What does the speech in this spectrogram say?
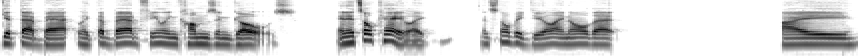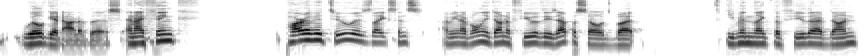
get that bad like the bad feeling comes and goes. And it's okay like it's no big deal. I know that i will get out of this. And i think part of it too is like since i mean i've only done a few of these episodes but even like the few that i've done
